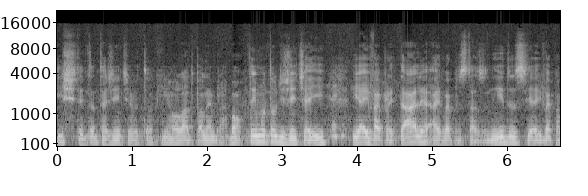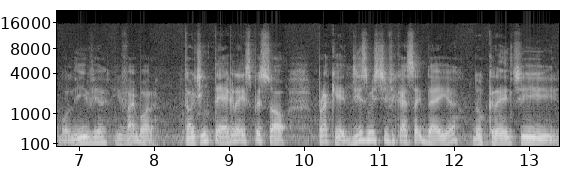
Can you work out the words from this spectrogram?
Ixi, tem tanta gente, eu tô aqui enrolado para lembrar. Bom, tem um montão de gente aí, e aí vai para Itália, aí vai para os Estados Unidos, e aí vai para Bolívia e vai embora. Então a gente integra esse pessoal. Para quê? Desmistificar essa ideia do crente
